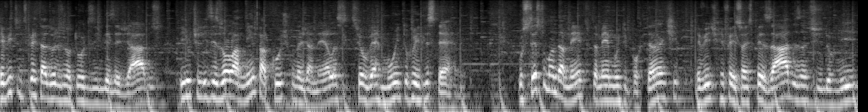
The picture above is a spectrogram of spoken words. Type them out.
evite despertadores noturnos indesejados e utilize isolamento acústico nas janelas se houver muito ruído externo. O sexto mandamento também é muito importante, evite refeições pesadas antes de dormir,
